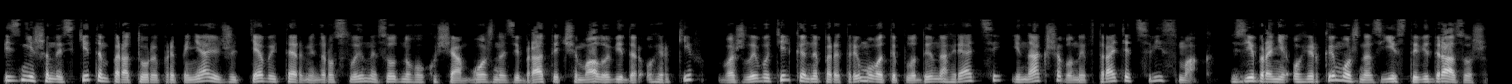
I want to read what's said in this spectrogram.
Пізніше низькі температури припиняють життєвий термін рослини з одного куща можна зібрати чимало відер огірків, важливо тільки не перетримувати плоди на грядці, інакше вони втратять свій смак. Зібрані огірки можна з'їсти відразу ж,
